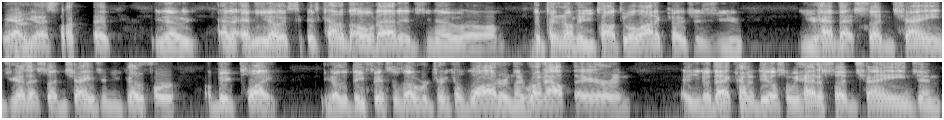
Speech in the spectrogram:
yeah, you know, it's fun that you know, and and you know, it's it's kind of the old adage, you know, um, depending on who you talk to, a lot of coaches you you have that sudden change, you have that sudden change, and you go for a big play. You know, the defense is over drinking water, and they run out there, and and you know that kind of deal. So we had a sudden change, and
